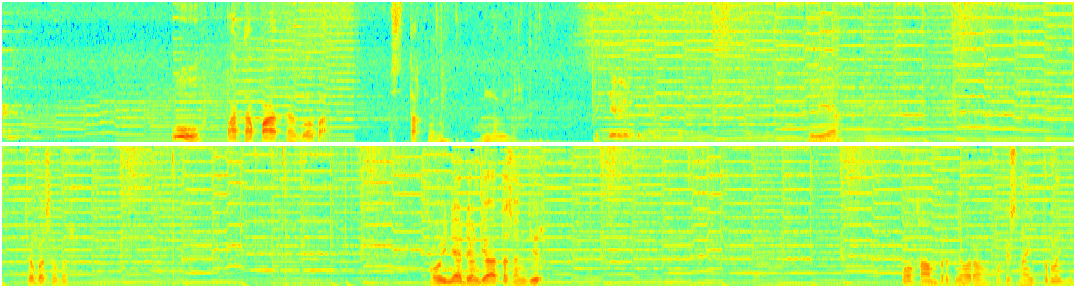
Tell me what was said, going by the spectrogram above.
Ini. Uh patah-patah gua pak. Stuck nih lo benar. Iya. Coba sabar. Oh ini ada yang di atas anjir Wah kampretnya orang pakai sniper lagi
